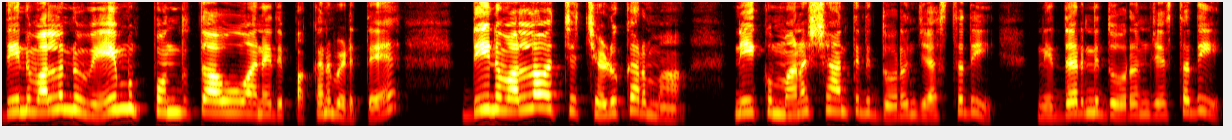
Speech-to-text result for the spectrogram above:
దీనివల్ల నువ్వేం పొందుతావు అనేది పక్కన పెడితే దీనివల్ల వచ్చే చెడు కర్మ నీకు మనశ్శాంతిని దూరం చేస్తుంది నిద్రని దూరం చేస్తుంది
